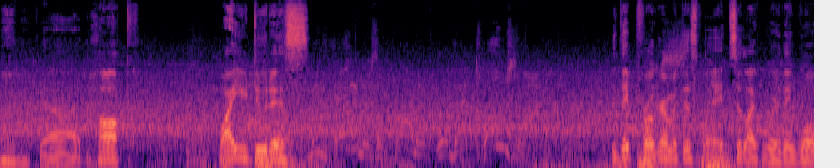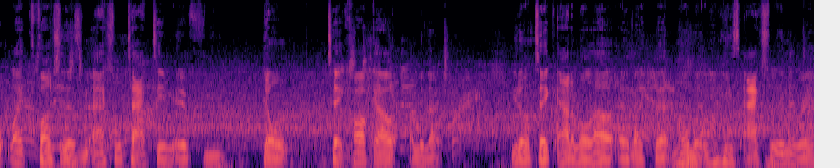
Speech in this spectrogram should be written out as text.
Oh my god. Hulk. Why you do this? did they program it this way to like where they won't like function as an actual tag team if you don't take Hawk out? I mean, like, you don't take Animal out at like that moment when he's actually in the ring.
